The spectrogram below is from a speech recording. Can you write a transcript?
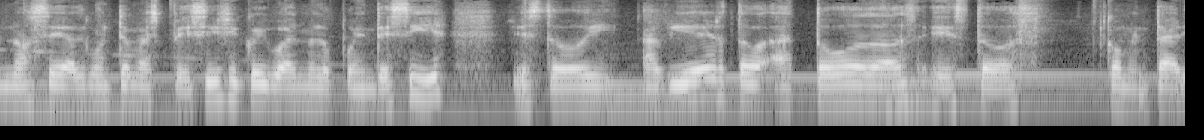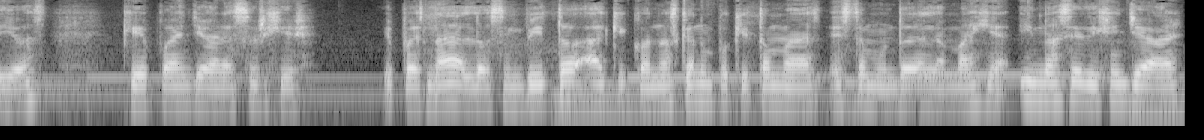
no sé, algún tema específico, igual me lo pueden decir. Yo estoy abierto a todos estos comentarios que puedan llegar a surgir. Y pues nada, los invito a que conozcan un poquito más este mundo de la magia y no se dejen llevar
